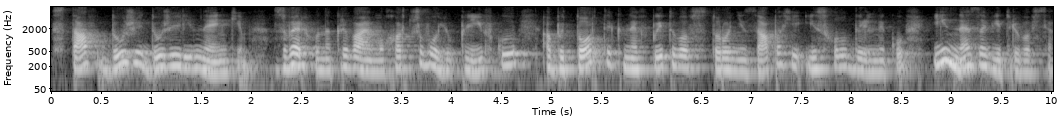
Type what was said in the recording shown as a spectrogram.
став дуже-дуже рівненьким. Зверху накриваємо харчовою плівкою, аби тортик не впитував сторонні запахи із холодильнику і не завітрювався.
